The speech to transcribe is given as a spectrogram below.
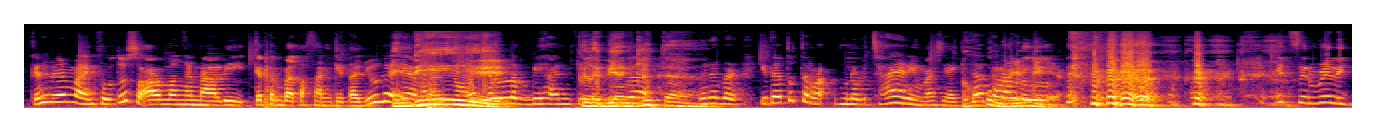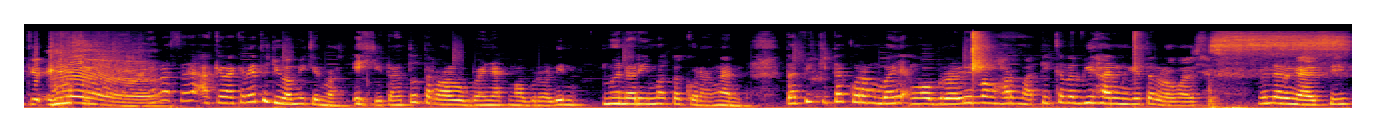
Karena mindful itu soal mengenali keterbatasan kita juga ya, Mas. Kelebihan kita Kelebihan juga. kita. Benar-benar. Kita tuh ter- menurut saya nih Mas ya, Aku kita merinding terlalu ya? it's really good. Iya. Karena saya akhir-akhir itu juga mikir mas, ih kita itu terlalu banyak ngobrolin menerima kekurangan, tapi kita kurang banyak ngobrolin menghormati kelebihan gitu loh mas. Bener nggak sih?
